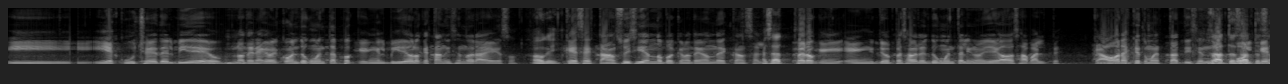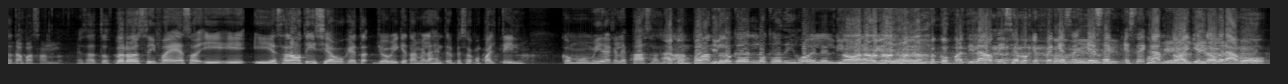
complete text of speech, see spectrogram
y, y escuché del video no tenía que ver con el documental porque en el video lo que están diciendo era eso. Que se estaban suicidando porque no tenían dónde descansar. Exacto. Pero que en- yo empecé a ver el documental y no he llegado a esa parte. Que ahora es que tú me estás diciendo Exacto, por exacto, qué exacto. está pasando. Exacto. Pero sí fue eso. Y, y, y esa noticia, porque yo vi que también la gente empezó a compartir. Como, mira, ¿qué les pasa? Se A estaban compartir lo que, lo que dijo él, el No, no, no, no, no. Compartir la noticia porque fue que ese, ese, canto al alguien lo grabó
